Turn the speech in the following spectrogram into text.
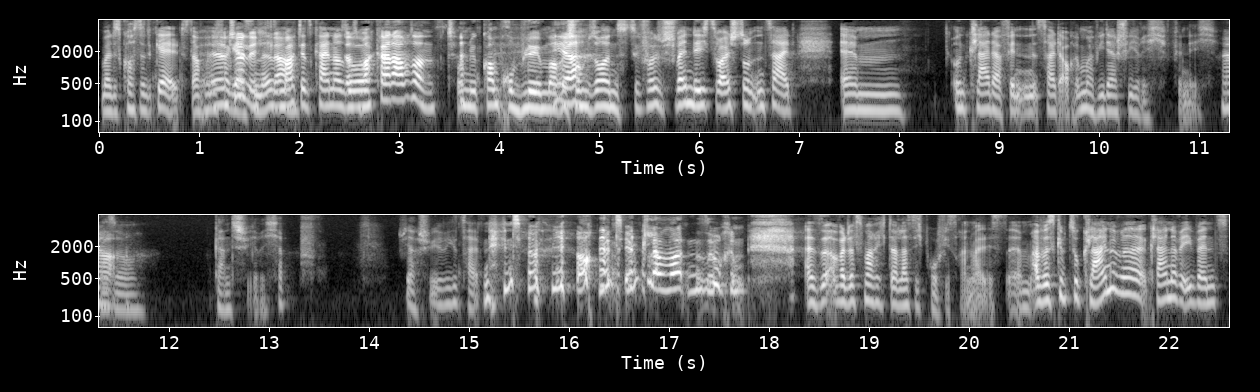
Weil das kostet Geld, das darf man nicht vergessen. ne? Das macht jetzt keiner Das so. macht keiner umsonst. Und kommt Problem, mache Ja. ich umsonst. Verschwende ich zwei Stunden Zeit. Ähm, und Kleider finden ist halt auch immer wieder schwierig, finde ich. Ja. Also ganz schwierig. Ich habe ja schwierige Zeiten hinter mir, auch mit dem Klamotten suchen. Also, aber das mache ich, da lasse ich Profis ran, weil es, ähm, aber es gibt so kleinere, kleinere Events,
